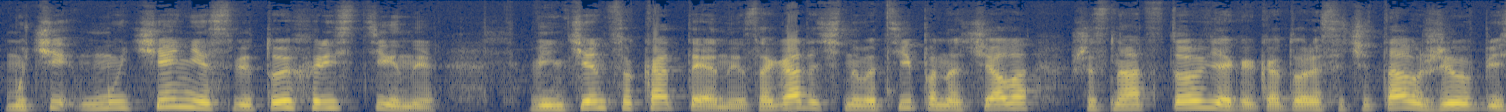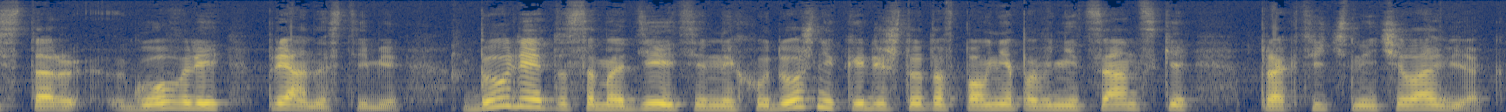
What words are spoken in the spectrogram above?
«Мучение святой Христины», Винченцо Катены, загадочного типа начала XVI века, который сочетал живопись с торговлей пряностями. Был ли это самодеятельный художник или что-то вполне по-венециански практичный человек?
